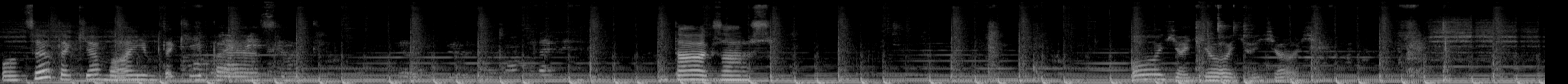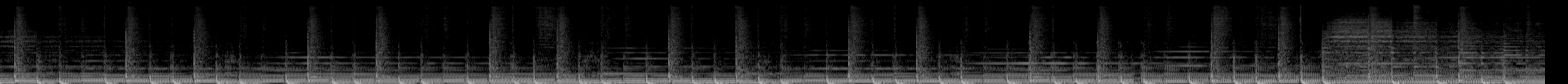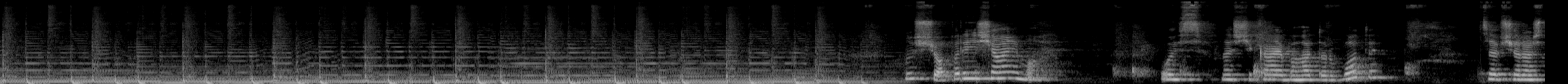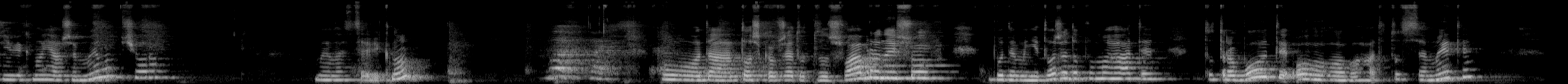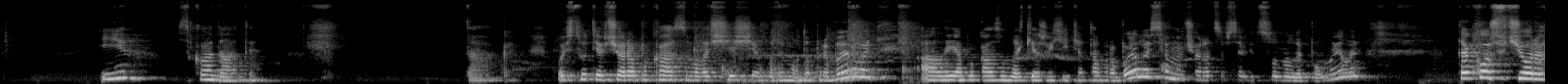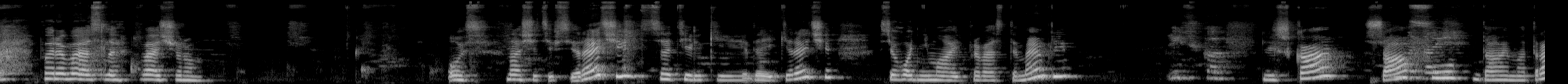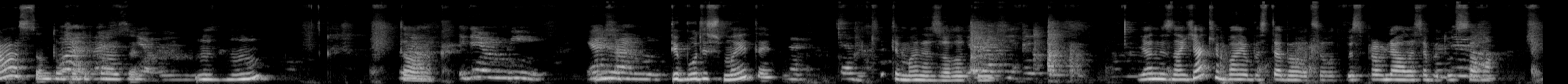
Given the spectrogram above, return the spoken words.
Оце таке маємо такий безлад. Так, зараз. Ой-ой-ой-ой-ой. Ну що, переїжджаємо. Ось нас чекає багато роботи. Це вчорашнє вікно я вже мила вчора. Мила це вікно. О, да, Антошка вже тут швабру знайшов. Буде мені теж допомагати. Тут роботи, ого, багато. Тут все мити і складати. Так. Ось тут я вчора показувала, ще ще будемо доприбирувати, але я показувала, яке жахіття там робилося. Ми вчора це все відсунули, помили. Також вчора перевезли вечором ось наші ці всі речі. Це тільки деякі речі. Сьогодні мають привезти меблі, Ліжка. ліжка, шафу, да, і матрас, он теж показує. Угу. Так. Іди мій. Я сам мій. Ти будеш мити? Це- Який ти в мене золотий. Я не знаю, як я маю без тебе оце от би справлялася би тут сама.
